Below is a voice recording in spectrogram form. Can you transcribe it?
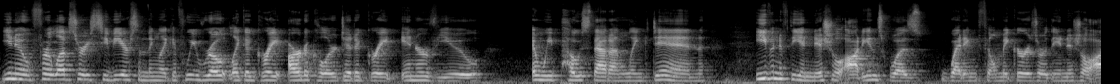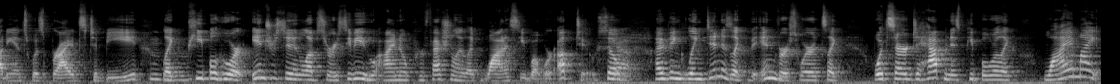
you know, for Love Story TV or something, like if we wrote like a great article or did a great interview and we post that on LinkedIn, even if the initial audience was wedding filmmakers or the initial audience was brides to be, Mm-hmm. like people who are interested in Love Story TV, who I know professionally, like want to see what we're up to. So Yeah. I think LinkedIn is like the inverse, where it's like what started to happen is people were like, why am I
